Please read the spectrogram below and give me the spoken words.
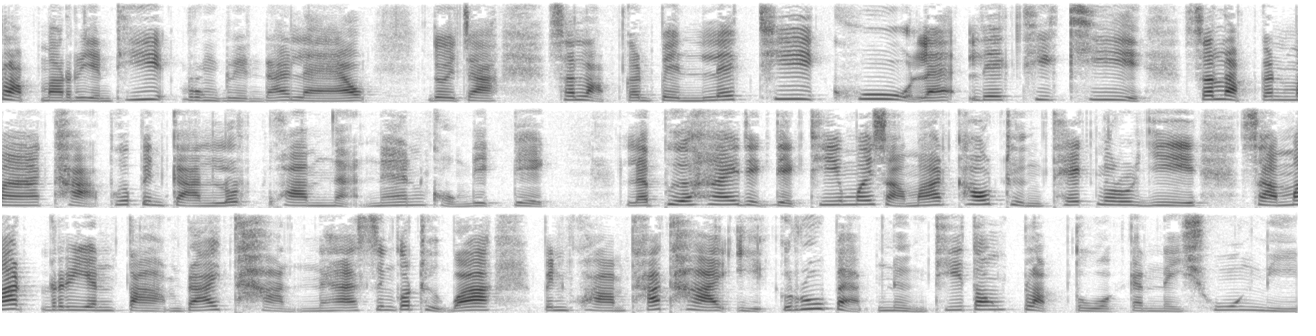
กลับมาเรียนที่โรงเรียนได้แล้ว โดยจะสลับกันเป็นเลขที่คู่และเลขที่คี่ สลับกันมาค่ะ เพื่อเป็นการลดความหนาแน่นของเด็กๆ และเพื่อให้เด็กๆที่ไม่สามารถเข้าถึงเทคโนโลยี สามารถเรียนตามได้ทันนะคะซึ่งก็ถือว่าเป็นความท้าทายอีกรูปแบบหนึ่งที่ต้องปรับตัวกันในช่วงนี้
